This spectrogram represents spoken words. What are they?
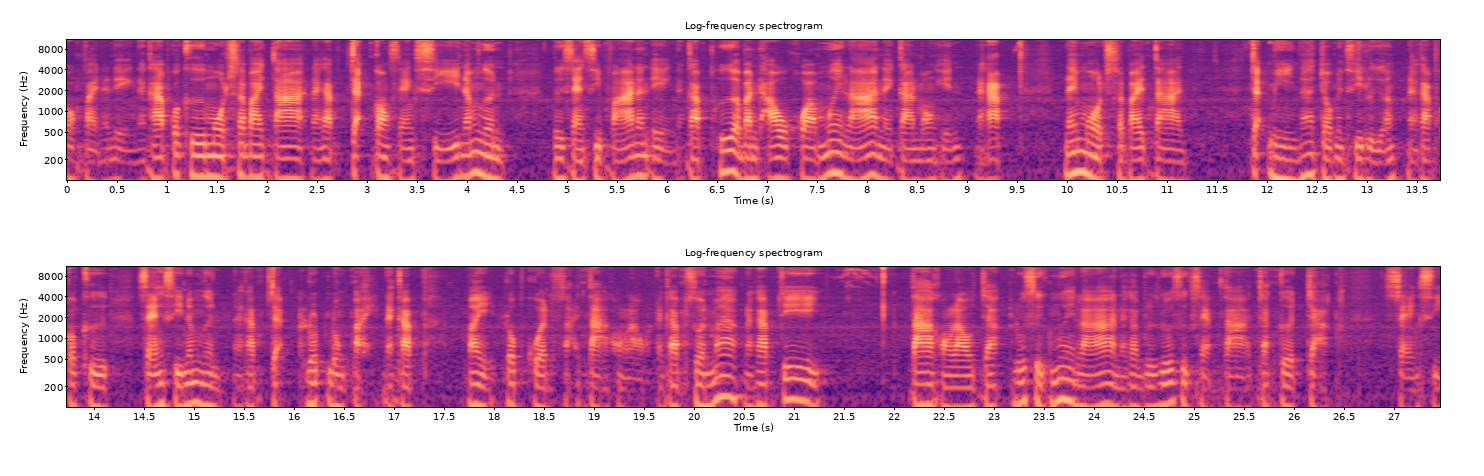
ออกไปนั่นเองนะครับ ก็คือโหมดสบายตานะครับ จะกองแสงสีน้ำเงิน หรือแสงสีฟ้านั่นเองนะครับ เพื่อบรรเทาความเมื่อยล้าในการมองเห็นนะครับ ในโหมดสบายตาจะมีหน้าจอเป็นสีเหลืองนะครับ ก็คือแสงสีน้ำเงินนะครับ จะลดลงไปนะครับ ไม่รบกวนสายตาของเรานะครับ ส่วนมากนะครับที่ ตาของเราจะรู้สึกเมื่อยล้านะครับ หรือรู้สึกแสบตาจะเกิดจากแสงสี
